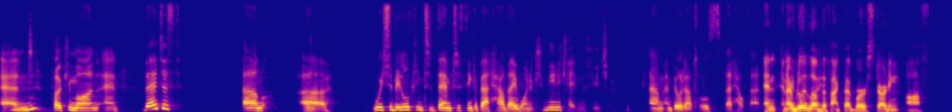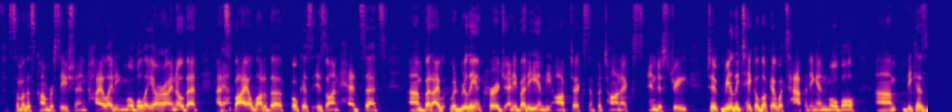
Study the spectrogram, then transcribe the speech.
and Pokemon? And they're just, um, uh, we should be looking to them to think about how they want to communicate in the future um, and build our tools that help that. And, and in I a really love way. the fact that we're starting off some of this conversation highlighting mobile AR. I know that at Yeah. SPIE, a lot of the focus is on headsets, um, but I would really encourage anybody in the optics and photonics industry to really take a look at what's happening in mobile um, because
